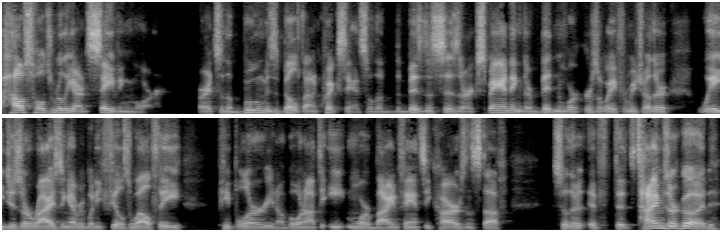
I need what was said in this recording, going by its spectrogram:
households really aren't saving more. All right. So the boom is built on quicksand. So the, the businesses are expanding, they're bidding workers away from each other, wages are rising, everybody feels wealthy. People are, you know, going out to eat more, buying fancy cars and stuff. So if the times are good,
